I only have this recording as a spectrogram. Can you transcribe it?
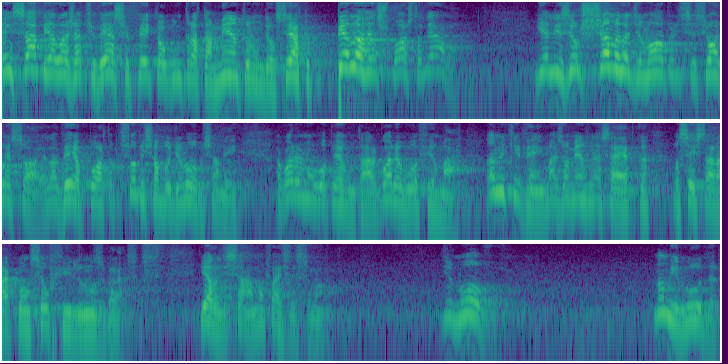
quem sabe ela já tivesse feito algum tratamento, não deu certo, pela resposta dela. E Eliseu chama ela de novo e disse assim: Olha só, ela veio à porta, o senhor me chamou de novo? Chamei. Agora eu não vou perguntar, agora eu vou afirmar. Ano que vem, mais ou menos nessa época, você estará com seu filho nos braços. E ela disse: Ah, não faz isso não. De novo. Não me iludas.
